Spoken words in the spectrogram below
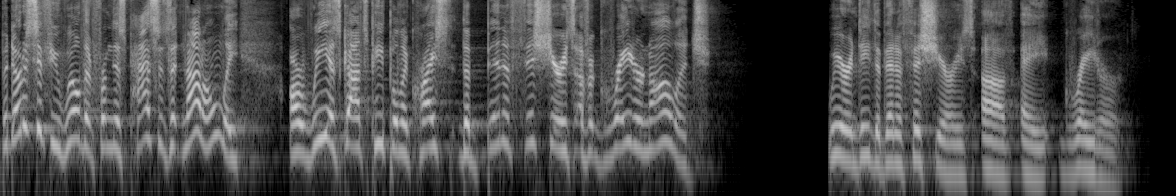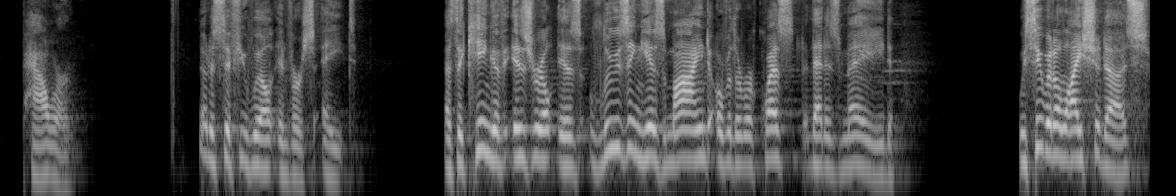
But notice, if you will, that from this passage, that not only are we as God's people in Christ the beneficiaries of a greater knowledge, we are indeed the beneficiaries of a greater power. Notice, if you will, in verse 8, as the king of Israel is losing his mind over the request that is made, we see what Elisha does.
